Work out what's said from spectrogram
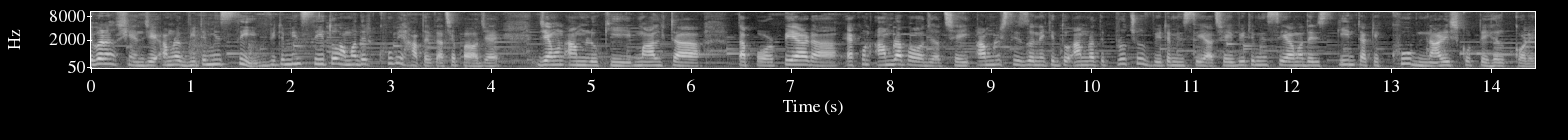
এবার আসেন যে আমরা ভিটামিন সি ভিটামিন সি তো আমাদের খুবই হাতের কাছে পাওয়া যায়। যেমন আমলকি, মালটা, তারপর পেয়ারা, এখন আমরা পাওয়া যাচ্ছে। আমরার সিজনে কিন্তু আমরাতে প্রচুর ভিটামিন সি আছে। ভিটামিন সি আমাদের স্কিনটাকে খুব নারিশ করতে হেল্প করে।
